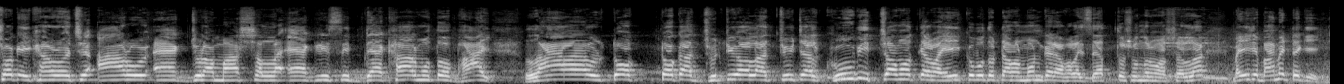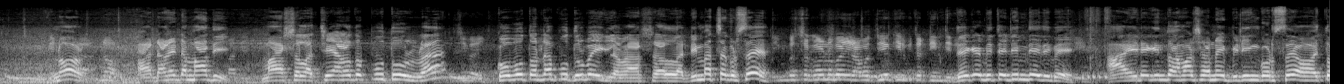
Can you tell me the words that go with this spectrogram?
দর্শক এইখানে রয়েছে আরও এক জোড়া মার্শাল্লাহ অ্যাগ্রেসিভ দেখার মতো ভাই। লাল টক টকা ঝুটিওয়ালা চুইটাল, খুবই চমৎকার ভাই। এই কবুতরটা আমার মন কেড়ে ফেলাইছে, এত সুন্দর মার্শাল্লাহ ভাই, এই যে বামেরটা কি? নর। আর মাদি। মার্শাল্লাহ চেহারা তো পুতুল হ্যাঁ কবুতরটা পুতুল ভাই এগুলা মার্শাল্লাহ ডিম বাচ্চা করছে? ভিতর ডিম দিয়ে দিবে। আর এটা কিন্তু আমার সামনে বিডিং করছে হয়তো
